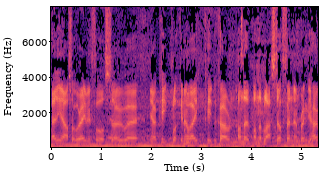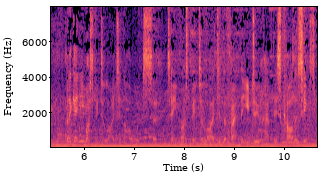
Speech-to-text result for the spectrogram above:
and you know that's what we're aiming for. So uh, you know, keep plucking away, keep the car on the on the black stuff, and, and bring it home. And again, you must be delighted. The whole Wix uh, team must be delighted. The fact that you do have this car that seems to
